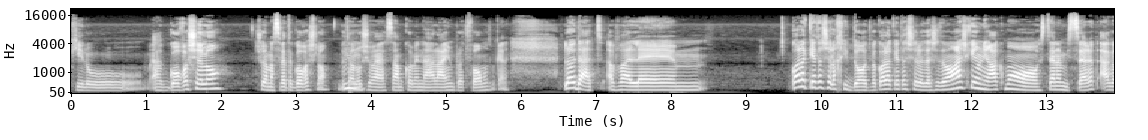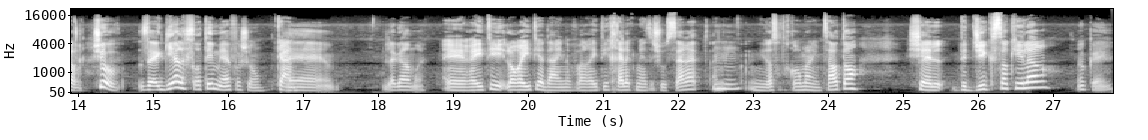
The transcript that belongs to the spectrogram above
שכאילו, הגובה שלו, שהוא היה מסווה את הגובה שלו, וטענו שהוא היה שם כל מיני נעליים, פלטפורמות וכאלה. לא יודעת, אבל אמ, כל הקטע של החידות וכל הקטע של זה, שזה ממש כאילו נראה כמו סצנה מסרט. אגב, שוב, זה הגיע לסרטים מאיפשהו. כן. אה, לגמרי. אה, ראיתי, לא ראיתי עדיין, אבל ראיתי חלק מאיזשהו סרט, אני, אני לא זוכרת איך קוראים לו, אני אמצא אותו, של The Jigsaw Killer, אוקיי.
